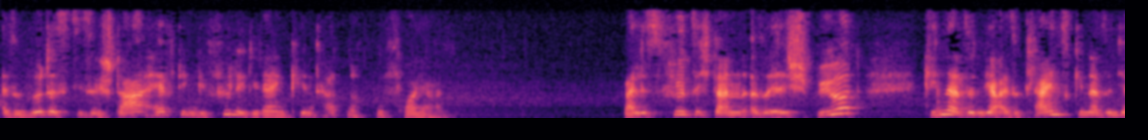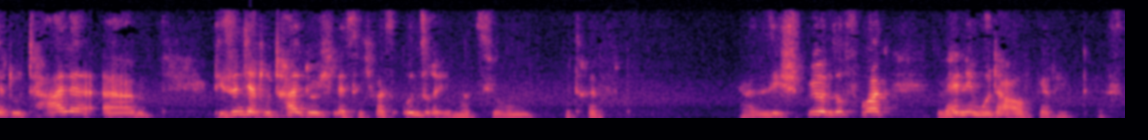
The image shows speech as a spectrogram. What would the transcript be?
also wird es diese starr heftigen Gefühle, die dein Kind hat, noch befeuern. Weil es fühlt sich dann, also es spürt, Kinder sind ja, also Kleinstkinder sind ja totale, ähm, die sind ja total durchlässig, was unsere Emotionen betrifft. Ja, also sie spüren sofort, wenn die Mutter aufgeregt ist.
